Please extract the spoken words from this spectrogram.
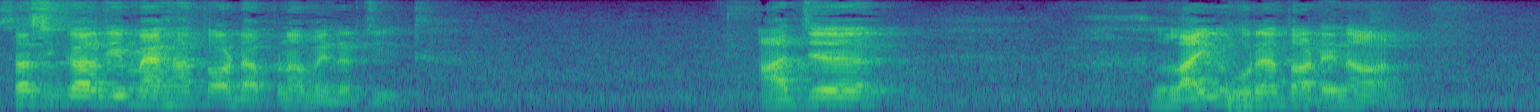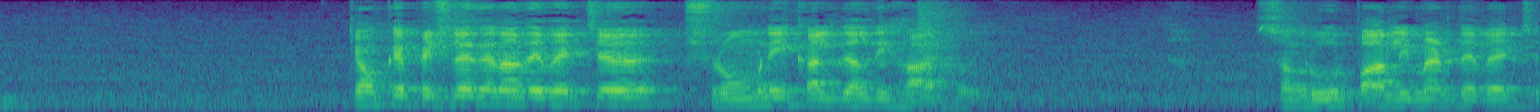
ਸਤਿ ਸ਼੍ਰੀ ਅਕਾਲ ਜੀ, ਮੈਂ ਹਾਂ ਤੁਹਾਡਾ ਆਪਣਾ ਵਿਨਰਜੀਤ ਅੱਜ ਲਾਈਵ ਹੋ ਰਿਹਾ ਤੁਹਾਡੇ ਨਾਲ, ਕਿਉਂਕਿ ਪਿਛਲੇ ਦਿਨਾਂ ਦੇ ਵਿੱਚ ਸ਼੍ਰੋਮਣੀ ਅਕਾਲੀ ਦਲ ਦੀ ਹਾਰ ਹੋਈ। ਸੰਗਰੂਰ ਪਾਰਲੀਮੈਂਟ ਦੇ ਵਿੱਚ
